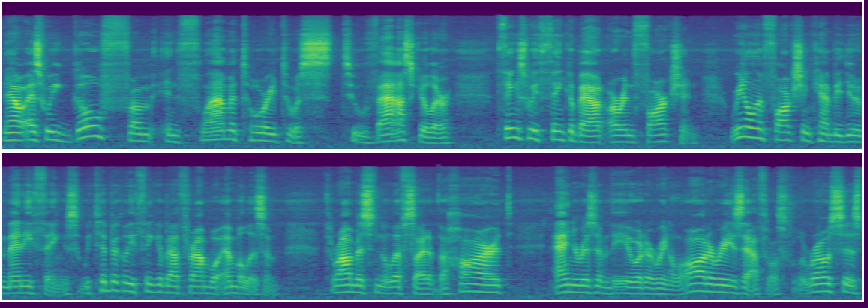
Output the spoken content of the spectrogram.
Now, as we go from inflammatory to, a, to vascular, things we think about are infarction. Renal infarction can be due to many things. We typically think about thromboembolism, thrombus in the left side of the heart, aneurysm of the aorta renal arteries, atherosclerosis,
